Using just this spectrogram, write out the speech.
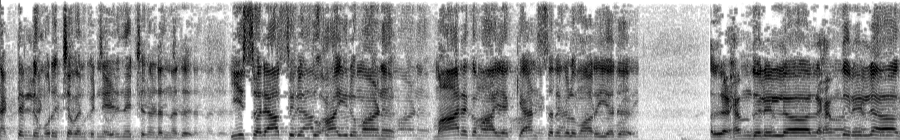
നട്ടെല്ല് മുറിച്ചവൻ പിന്നെ എഴുന്നേറ്റ് നടന്നത് ഈ സ്വലാത്തിലും ദുആയിലുമാണ് മാരകമായ ക്യാൻസറുകൾ മാറിയത് الحمد لله الحمد لله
